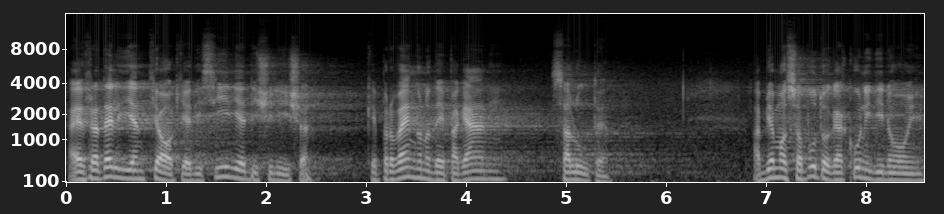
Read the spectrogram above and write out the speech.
ai fratelli di Antiochia, di Siria e di Cilicia, che provengono dai pagani, salute. Abbiamo saputo che alcuni di noi,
